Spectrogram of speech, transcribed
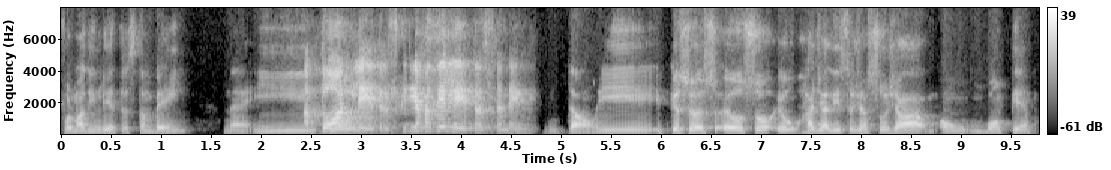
formado em letras também, né? E Adoro tô- letras, queria fazer letras também. Então, e, porque eu sou, eu sou, eu sou- eu radialista já sou já há um bom tempo.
